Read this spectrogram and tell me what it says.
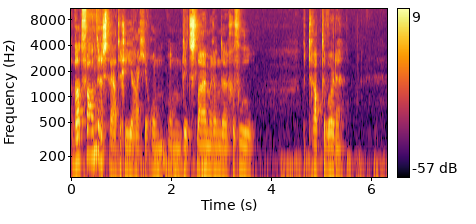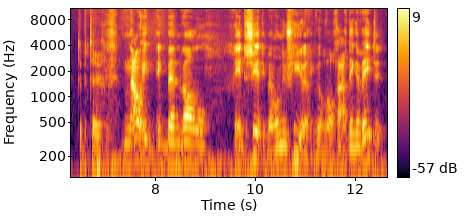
Wat voor andere strategieën had je om, om dit sluimerende gevoel betrapt te worden te beteugelen? Nou, ik, ik ben wel geïnteresseerd. Ik ben wel nieuwsgierig. Ik wil wel graag dingen weten.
